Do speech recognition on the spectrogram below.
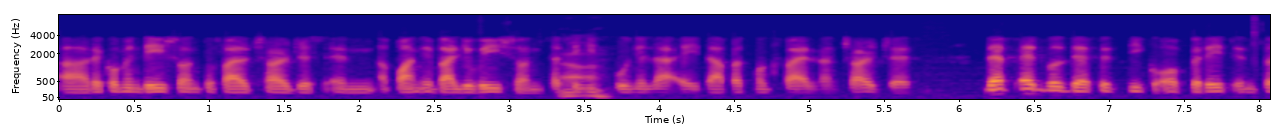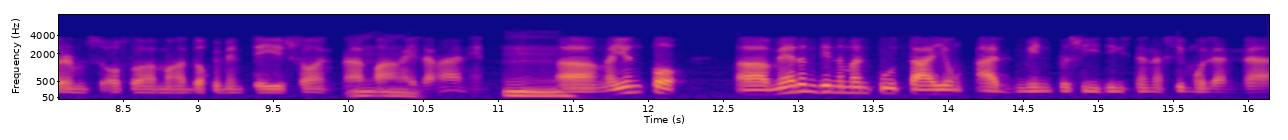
uh, recommendation to file charges and upon evaluation, sa tingin Ah. po nila ay dapat mag-file ng charges, DepEd will definitely cooperate in terms of uh, mga documentation na Mm. pangailanganin. Mm. Uh, ngayon po, uh, meron din naman po tayong admin proceedings na nasimulan na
